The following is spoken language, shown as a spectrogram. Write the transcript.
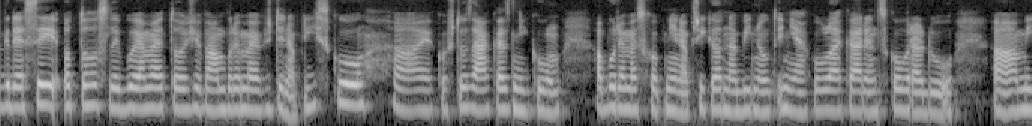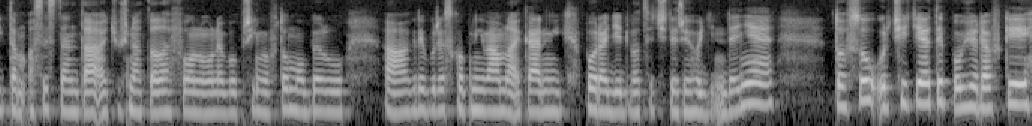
kde si od toho slibujeme to, že vám budeme vždy na blízku, a jakožto zákazníkům a budeme schopni například nabídnout i nějakou lékárenskou radu a mít tam asistenta, ať už na telefonu nebo přímo v tom mobilu, a kdy bude schopný vám lékárník poradit 24 hodin denně. To jsou určitě ty požadavky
